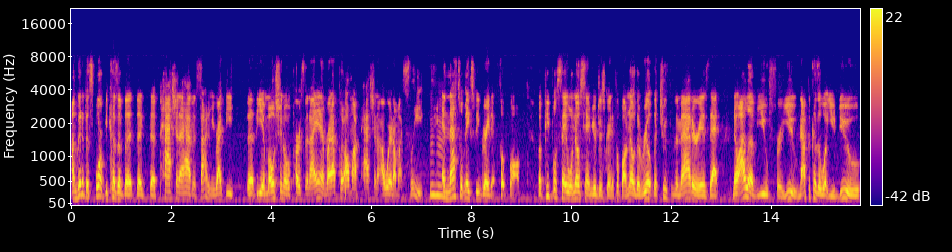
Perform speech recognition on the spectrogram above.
I'm good at the sport because of the the, the passion I have inside of me, right? The, the the emotional person that I am, right? I put all my passion, I wear it on my sleeve, and that's what makes me great at football. But people say, well, no, Sam, you're just great at football. No, the real the truth of the matter is that no, I love you for you, not because of what you do,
